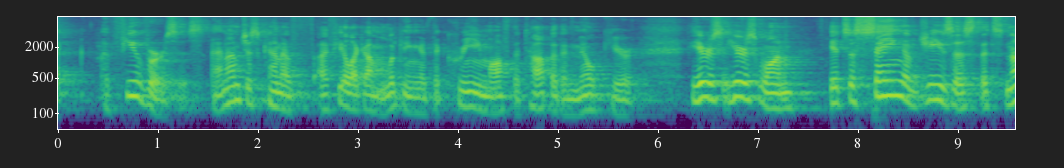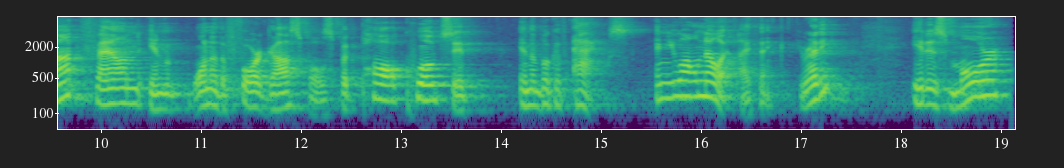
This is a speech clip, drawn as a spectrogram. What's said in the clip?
a, a, few verses, and I'm just kind of, I feel like I'm looking at the cream off the top of the milk here. Here's, here's one it's a saying of Jesus that's not found in one of the four Gospels, but Paul quotes it in the book of Acts. And you all know it, I think. You ready? It is more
